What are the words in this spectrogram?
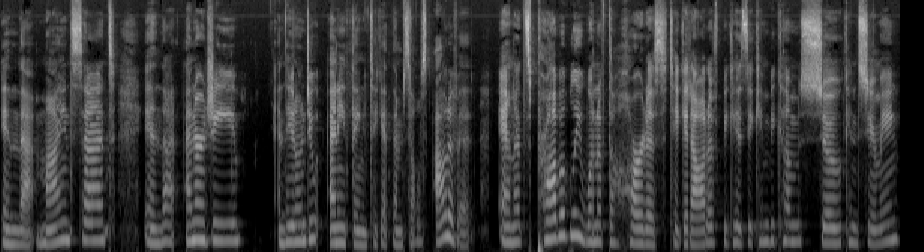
in that mindset, in that energy, and they don't do anything to get themselves out of it. And it's probably one of the hardest to get out of because it can become so consuming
